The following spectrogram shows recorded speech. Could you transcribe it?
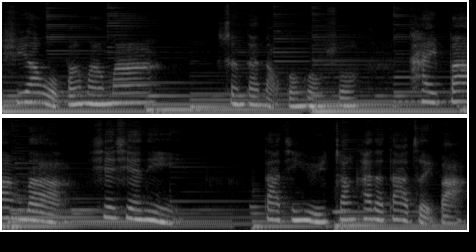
需要我帮忙吗？”圣诞老公公说：“太棒了，谢谢你。”大金鱼张开了大嘴巴，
